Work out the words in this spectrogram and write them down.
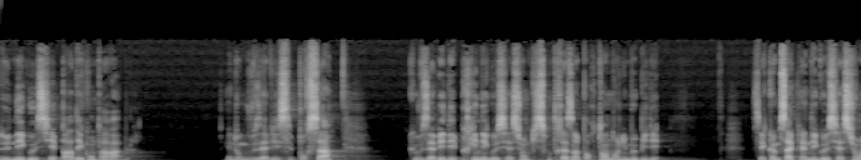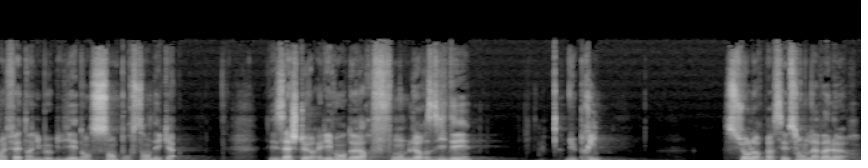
de négocier par des comparables. Et donc, vous allez, c'est pour ça que vous avez des prix de qui sont très importants dans l'immobilier. C'est comme ça que la négociation est faite en immobilier dans 100% des cas les acheteurs et les vendeurs fondent leurs idées du prix sur leur perception de la valeur.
